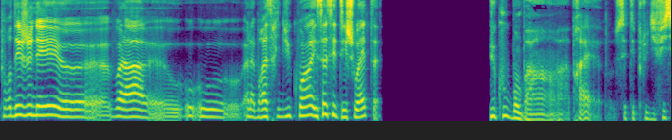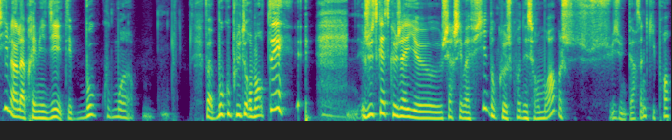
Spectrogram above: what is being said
pour déjeuner, euh, voilà, euh, au- au- à la brasserie du coin. Et ça, c'était chouette. Du coup, bon, ben, après, c'était plus difficile. Hein. L'après-midi était beaucoup moins. Enfin, beaucoup plus tourmenté. Jusqu'à ce que j'aille euh, chercher ma fille. Donc, euh, je prenais sur moi. Moi, je, suis une personne qui prend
